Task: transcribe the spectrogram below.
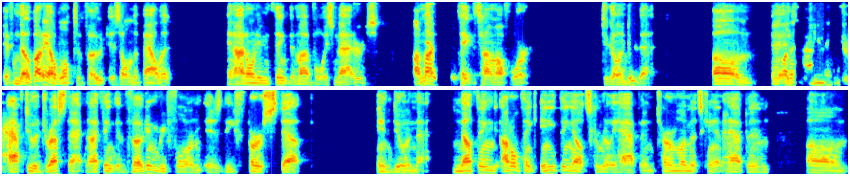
if nobody I want to vote is on the ballot, and I don't even think that my voice matters, I'm not going to take the time off work to go and do that. Um, and is you, you have to address that. And I think that voting reform is the first step in doing that. nothing, I don't think anything else can really happen. Term limits can't happen. Um,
